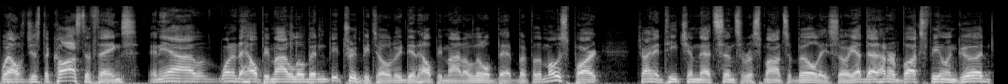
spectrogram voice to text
well, just the cost of things, and yeah, I wanted to help him out a little bit. And be, truth be told, we did help him out a little bit, but for the most part, trying to teach him that sense of responsibility. So he had that hundred bucks, feeling good,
